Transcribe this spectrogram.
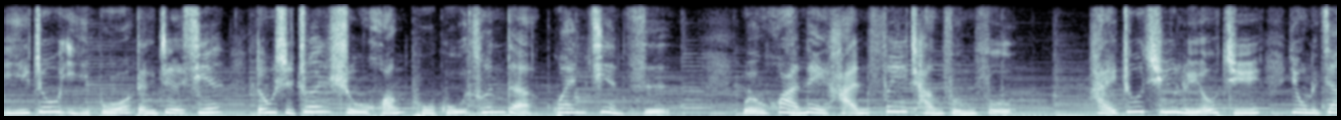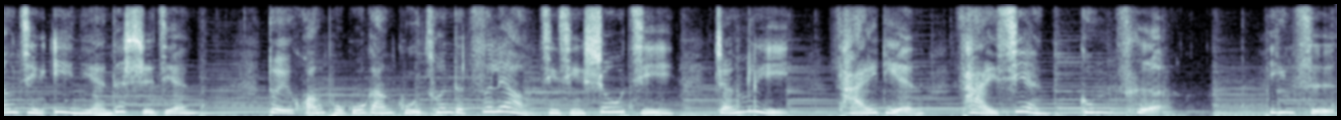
宜州以博等，这些都是专属黄埔古村的关键词，文化内涵非常丰富。海珠区旅游局用了将近一年的时间，对黄埔古港古村的资料进行收集整理。踩点、踩线、公测，因此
